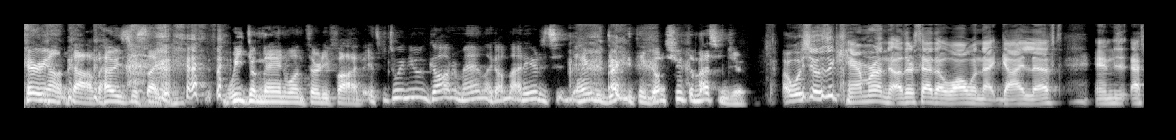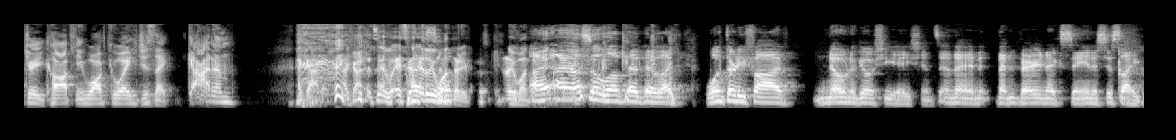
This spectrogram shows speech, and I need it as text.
cherry on top. How he's just like, we demand 135. It's between you and Conor, man. Like I'm not here to here to do anything. Don't shoot the messenger. I wish there was a camera on the other side of the wall when that guy left, and after he coughed and he walked away, he just like got him. I got it. I got it. It's, it's Italy So- 130. Italy 130. I, I also love that they're like 135, no negotiations, and then then very next scene, it's just like,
